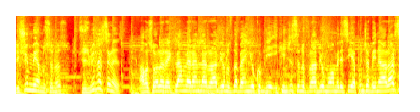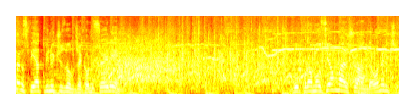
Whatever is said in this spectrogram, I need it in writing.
Düşünmüyor musunuz? Siz bilirsiniz. Ama sonra reklam verenler radyonuzda ben yokum diye ikinci sınıf radyo muamelesi yapınca beni ararsanız fiyat 1300 olacak onu söyleyeyim. Bu promosyon var şu anda onun için.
